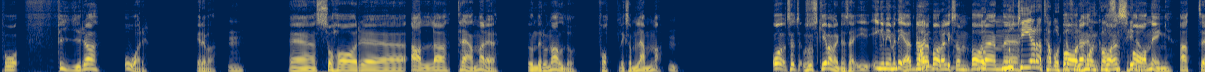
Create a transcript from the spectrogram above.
på fyra år är det va? Mm. Eh, så har eh, alla tränare under Ronaldo fått liksom lämna. Mm. Och så, och så, skrev han verkligen så här, inget mer med det, bara, Nej, bara, liksom, bara en... Eh, noterat här borta bara från en, Bara en spaning, att eh,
